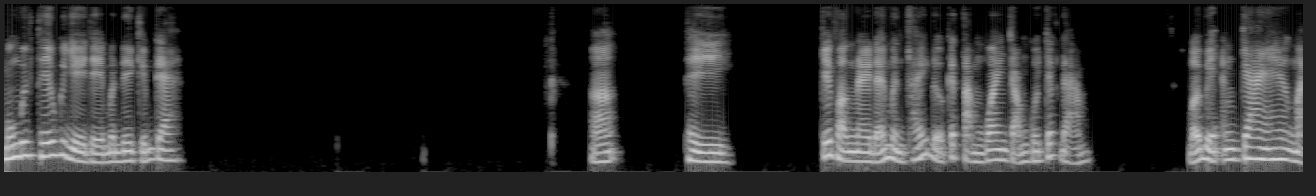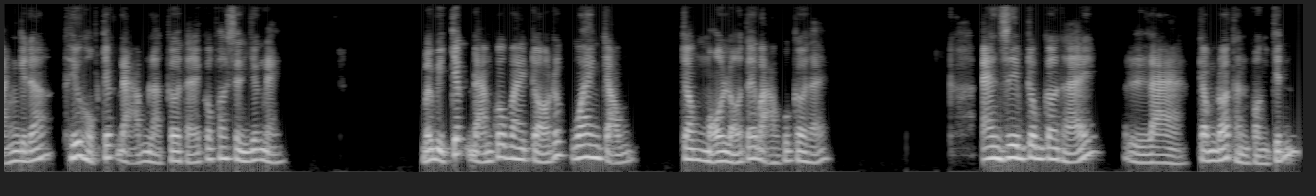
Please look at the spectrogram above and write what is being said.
muốn biết thiếu cái gì thì mình đi kiểm tra. À. thì cái phần này để mình thấy được cái tầm quan trọng của chất đạm. Bởi vì ăn chay hay ăn mặn gì đó thiếu hụt chất đạm là cơ thể có phát sinh vấn nạn. Bởi vì chất đạm có vai trò rất quan trọng trong mọi loại tế bào của cơ thể. Enzyme trong cơ thể là trong đó thành phần chính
